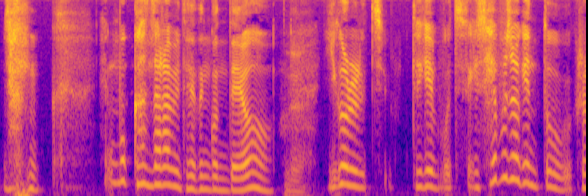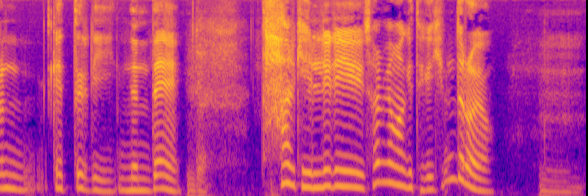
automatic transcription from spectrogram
그냥 행복한 사람이 되는 건데요. 네. 이걸 지- 되게 뭐 되게 세부적인 또 그런 것들이 있는데 네. 다 이렇게 일일이 설명하기 되게 힘들어요. 음.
